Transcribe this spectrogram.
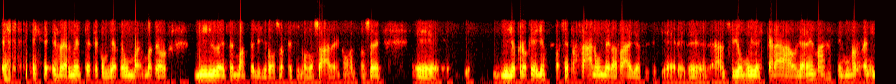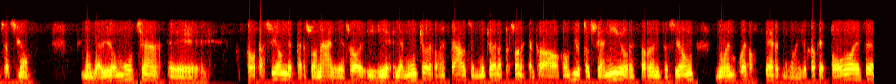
realmente se convierte en un bateador mil veces más peligroso que si no lo sabe. Entonces, eh, yo creo que ellos se pasaron de la raya, si se quiere, han sido muy descarados y además en una organización donde ha habido mucha... Eh, rotación de personal y eso y, y, muchos de los scouts y muchas de las personas que han trabajado con Houston se han ido de esta organización no en buenos términos. Yo creo que todo ese,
